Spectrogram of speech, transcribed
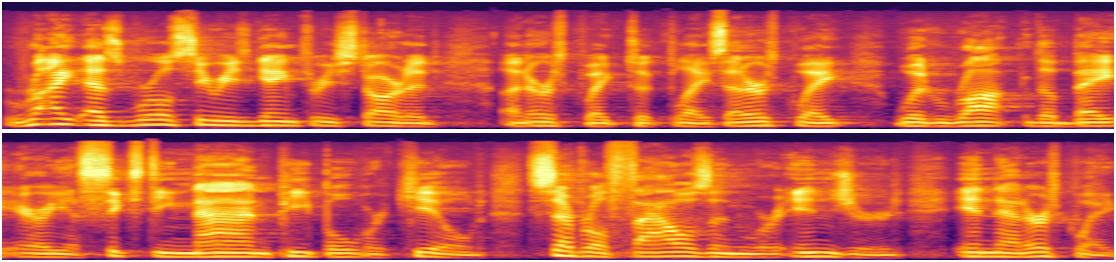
right as World Series Game 3 started, an earthquake took place. That earthquake would rock the Bay Area. 69 people were killed, several thousand were injured in that earthquake.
